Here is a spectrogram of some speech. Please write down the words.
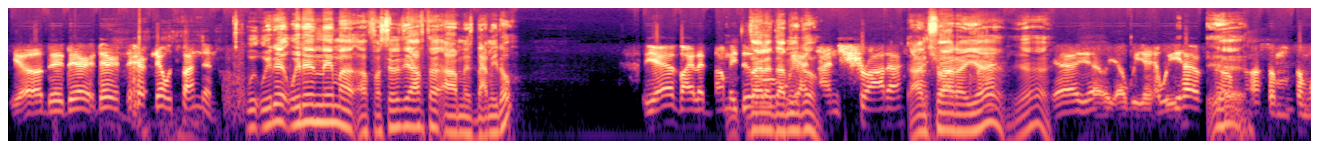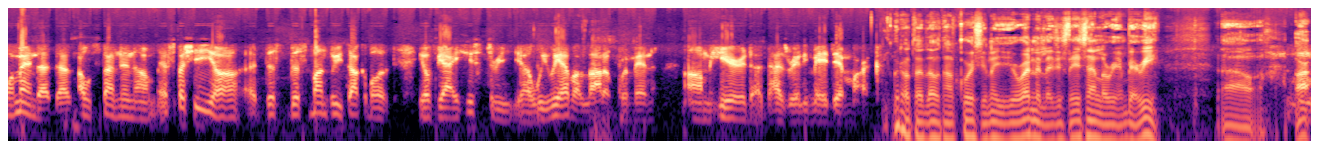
you know, they're they're they're they're, they're outstanding. We, we didn't we didn't name a, a facility after uh, Miss Damido. Yeah, Violet Damido. Violet Damido. Anstrada. Anstrada, yeah, yeah. Yeah, yeah, yeah. We we have Yeah. um, some some women that that outstanding. Um, especially uh, this this month we talk about your VI history. Yeah, we we have a lot of women um here that has really made their mark. Without a doubt, of course, you know, you run the legislation, Lorraine Berry. Uh, are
